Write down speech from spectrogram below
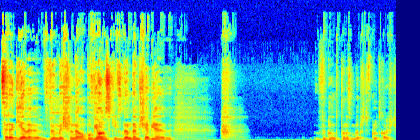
ceregiele, wymyślne obowiązki względem siebie. Wygląda to na zmowę przeciwko ludzkości.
